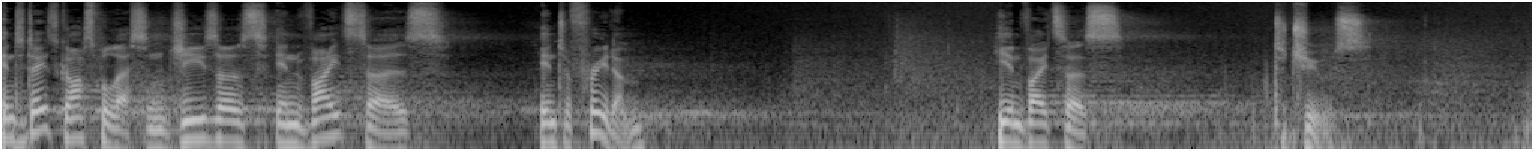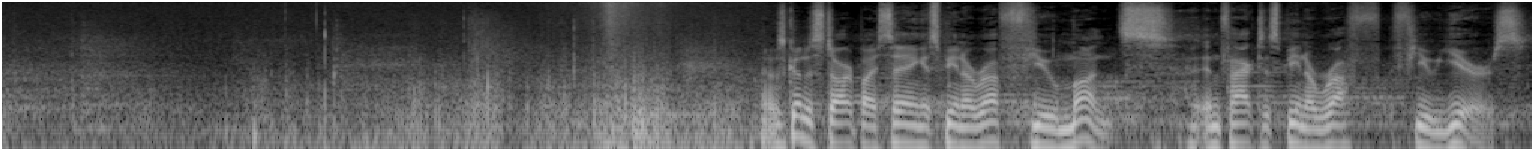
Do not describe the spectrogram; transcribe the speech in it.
in today's gospel lesson, Jesus invites us into freedom. He invites us to choose. I was going to start by saying it's been a rough few months. In fact, it's been a rough few years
